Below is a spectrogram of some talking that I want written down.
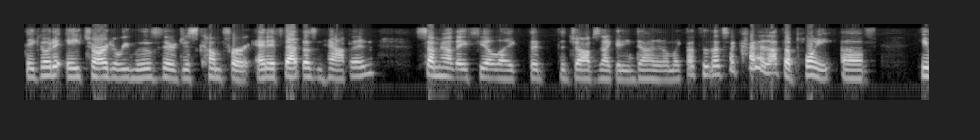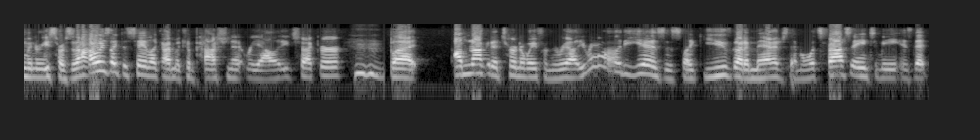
they go to HR to remove their discomfort, and if that doesn't happen, somehow they feel like the the job's not getting done. And I'm like, that's that's kind of not the point of human resources. I always like to say like I'm a compassionate reality checker, but I'm not going to turn away from the reality. Reality is is like you've got to manage them. And what's fascinating to me is that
